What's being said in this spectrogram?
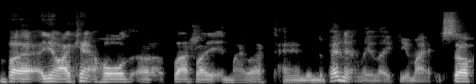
but you know i can't hold a flashlight in my left hand independently like you might. So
